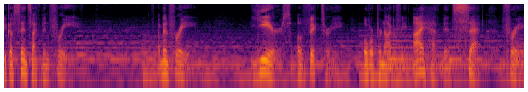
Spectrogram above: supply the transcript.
because since I've been free, I've been free. Years of victory over pornography. I have been set free.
